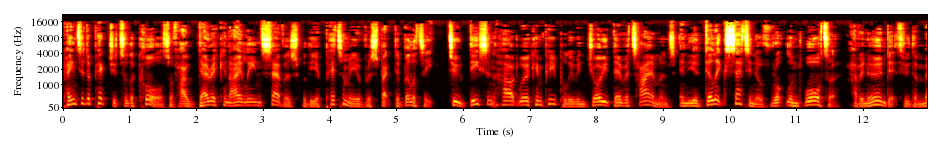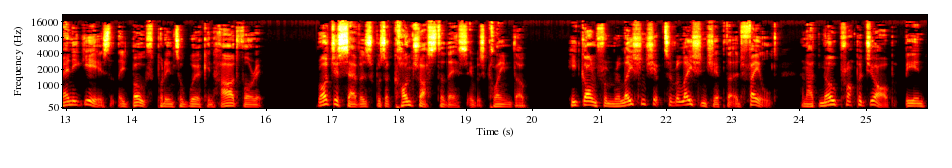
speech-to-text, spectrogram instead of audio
painted a picture to the court of how Derek and Eileen Severs were the epitome of respectability, two decent hard-working people who enjoyed their retirement in the idyllic setting of Rutland Water, having earned it through the many years that they'd both put into working hard for it. Roger Severs was a contrast to this, it was claimed though. He'd gone from relationship to relationship that had failed and had no proper job, being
